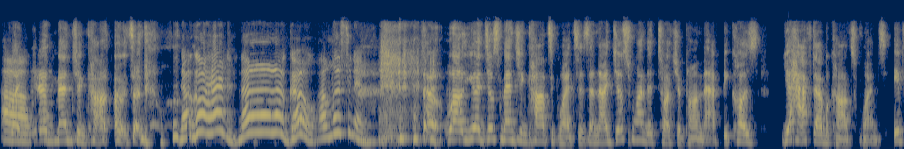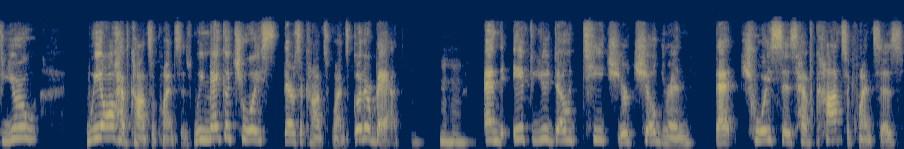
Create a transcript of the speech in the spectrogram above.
But Um, you had mentioned, oh, so, no, go ahead. No, no, no, no. Go. I'm listening. so, well, you had just mentioned consequences. And I just wanted to touch upon that because you have to have a consequence. If you, we all have consequences. We make a choice, there's a consequence, good or bad. hmm And if you don't teach your children that choices have consequences,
